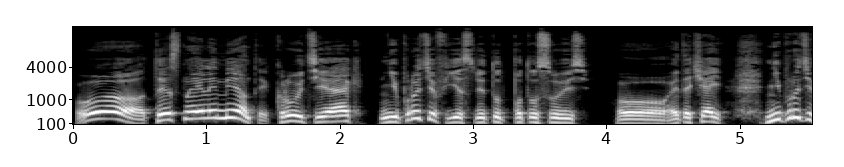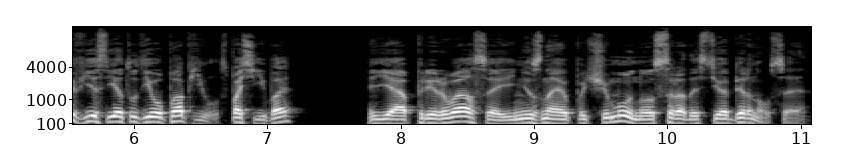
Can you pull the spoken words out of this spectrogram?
«О, тест на элементы! Крутяк! Не против, если тут потусуюсь? О, это чай! Не против, если я тут его попью? Спасибо!» Я прервался и не знаю почему, но с радостью обернулся.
